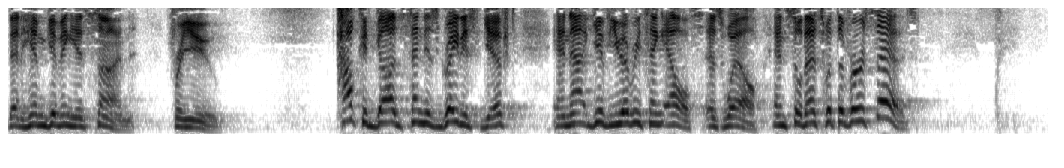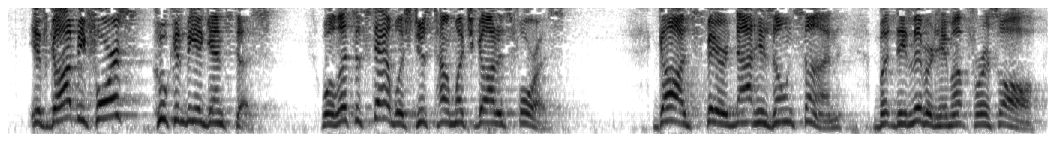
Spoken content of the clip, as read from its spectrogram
than him giving his son for you. How could God send his greatest gift and not give you everything else as well? And so that's what the verse says. If God be for us, who can be against us? Well, let's establish just how much God is for us. God spared not his own son, but delivered him up for us all.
